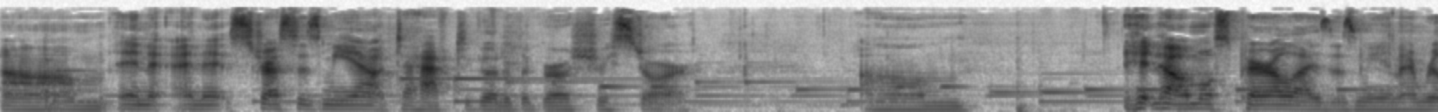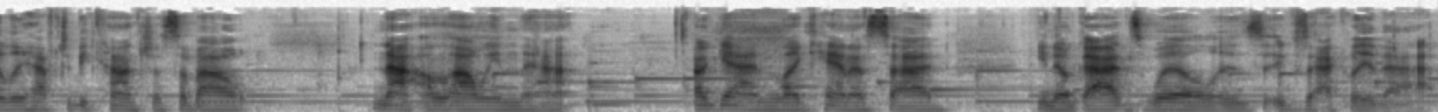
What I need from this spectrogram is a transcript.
um, and and it stresses me out to have to go to the grocery store. Um, it almost paralyzes me, and I really have to be conscious about not allowing that again, like Hannah said, you know, God's will is exactly that.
